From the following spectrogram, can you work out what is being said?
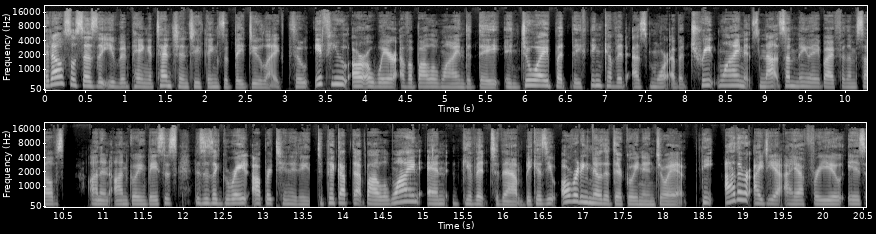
It also says that you've been paying attention to things that they do like. So if you are aware of a bottle of wine that they enjoy, but they think of it as more of a treat wine, it's not something they buy for themselves on an ongoing basis, this is a great opportunity to pick up that bottle of wine and give it to them because you already know that they're going to enjoy it. The other idea I have for you is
